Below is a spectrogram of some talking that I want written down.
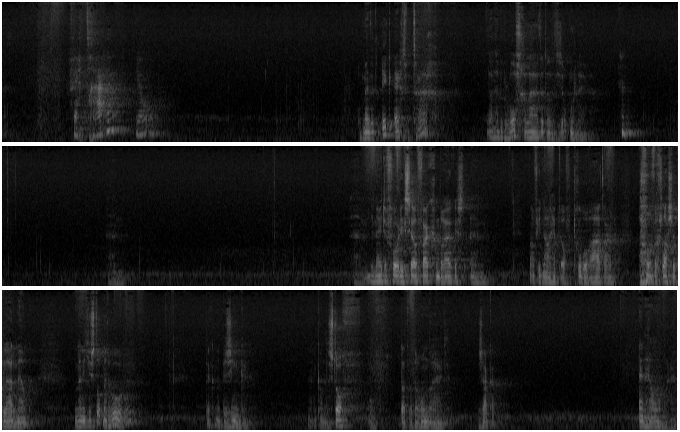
vertragen jou op? Op het moment dat ik echt vertraag, dan heb ik losgelaten dat het iets op moet leveren. Hm. de metafoor die ik zelf vaak gebruik is, um, of je het nou hebt over troebel water of over een glas chocolademelk. Op het moment dat je stopt met roeren, dan kan het bezinken. dan kan de stof of dat wat er ronddraait zakken en helder worden.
